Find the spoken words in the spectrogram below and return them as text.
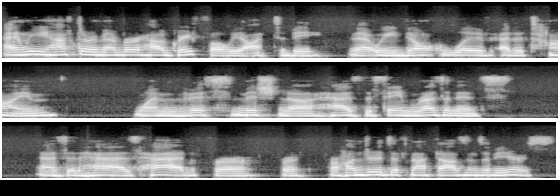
and we have to remember how grateful we ought to be that we don't live at a time when this Mishnah has the same resonance as it has had for, for, for hundreds, if not thousands of years.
